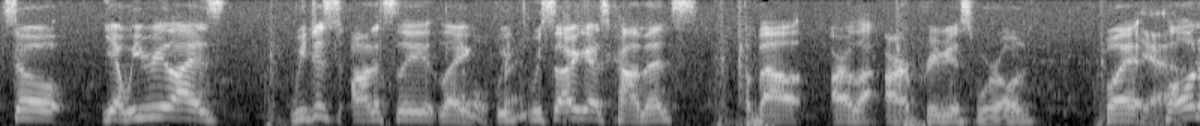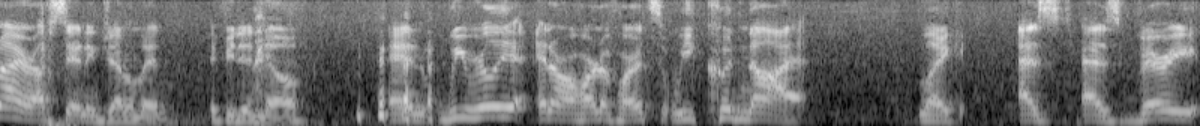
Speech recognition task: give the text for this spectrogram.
So yeah, we realized we just honestly like Hello, we, we saw you guys comments about our our previous world, but Yeah. Paul and I are upstanding gentlemen. If you didn't know, and we really in our heart of hearts we could not like as as very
